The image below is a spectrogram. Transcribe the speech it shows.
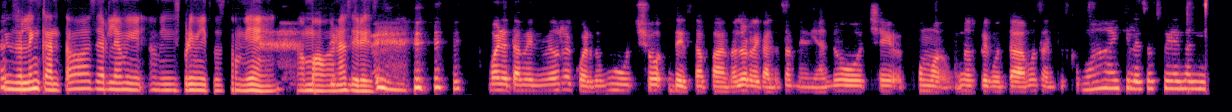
Eso le encantaba hacerle a, mi, a mis primitos también, amaban hacer eso. Bueno, también nos recuerdo mucho destapando los regalos a medianoche, como nos preguntábamos antes, como, ay, ¿qué le estás pidiendo a niños?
